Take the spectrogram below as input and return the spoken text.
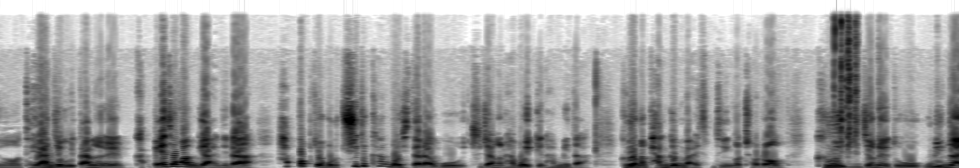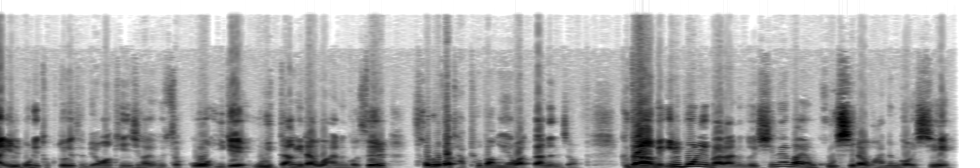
어, 대한제국의 땅을 가, 뺏어간 게 아니라 합법적으로 취득한 것이다라고 주장을 하고 있긴 합니다. 그러나 방금 말씀드린 것처럼 그 이전에도 우리나 일본이 독도에서 명확히 인식하고 있었고 이게 우리 땅이라고 하는 것을 서로가 다 표방해 왔다는 점. 그 다음에 일본이 말하는 그 시네마형 고시라고 하는 것이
